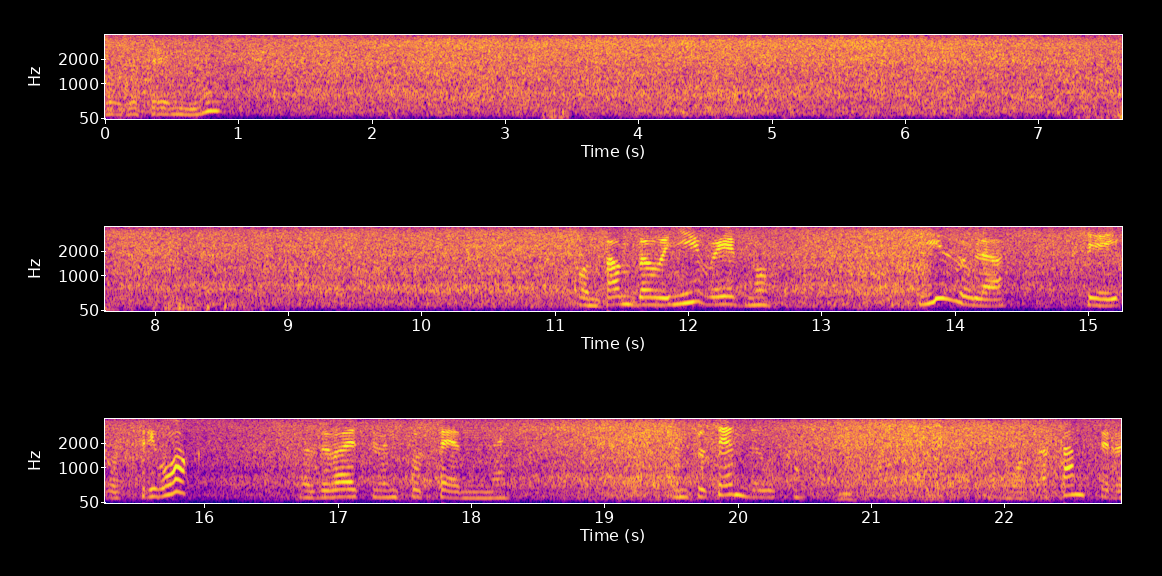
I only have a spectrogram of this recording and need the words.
Дуже тримну. Вон там вдалині видно ізоля, цей острівок, називається він Потенне. Luca. Вот, а там. Ah,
